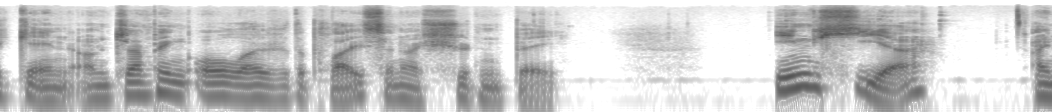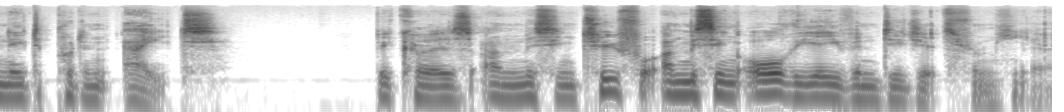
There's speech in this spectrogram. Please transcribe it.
Again, I'm jumping all over the place and I shouldn't be. In here, I need to put an 8 because I'm missing two four, I'm missing all the even digits from here.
